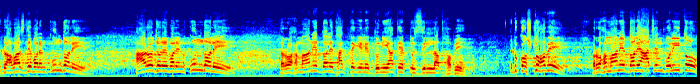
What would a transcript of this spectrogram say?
একটু আওয়াজ দিয়ে বলেন, কোন দলে? আরও জোরে বলেন, কোন দলে? রহমানের দলে থাকতে গেলে দুনিয়াতে একটু জিল্লাত হবে। একটু কষ্ট হবে। রহমানের দলে আছেন বলেই তো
